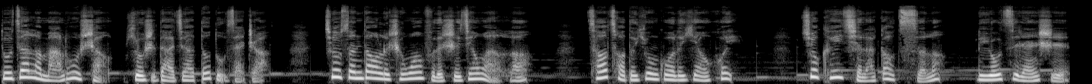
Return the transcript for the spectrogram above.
堵在了马路上，又是大家都堵在这，就算到了陈王府的时间晚了，草草的用过了宴会，就可以起来告辞了。理由自然是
